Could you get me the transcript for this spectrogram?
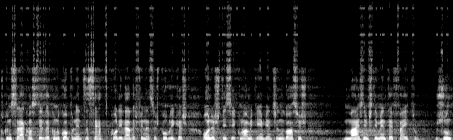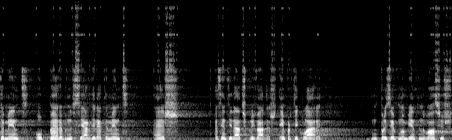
reconhecerá com certeza que no componente 17, qualidade das finanças públicas, ou na justiça económica e ambientes de negócios, mais investimento é feito juntamente ou para beneficiar diretamente as, as entidades privadas. Em particular, por exemplo, no ambiente de negócios,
